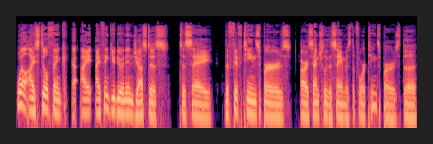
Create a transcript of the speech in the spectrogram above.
Well, I still think I, I think you do an injustice to say the 15 Spurs are essentially the same as the 14 Spurs. The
